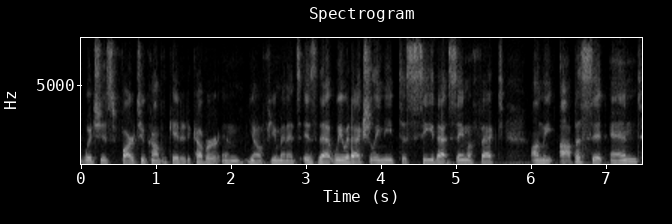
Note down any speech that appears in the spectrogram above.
which is far too complicated to cover in you know a few minutes, is that we would actually need to see that same effect on the opposite end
